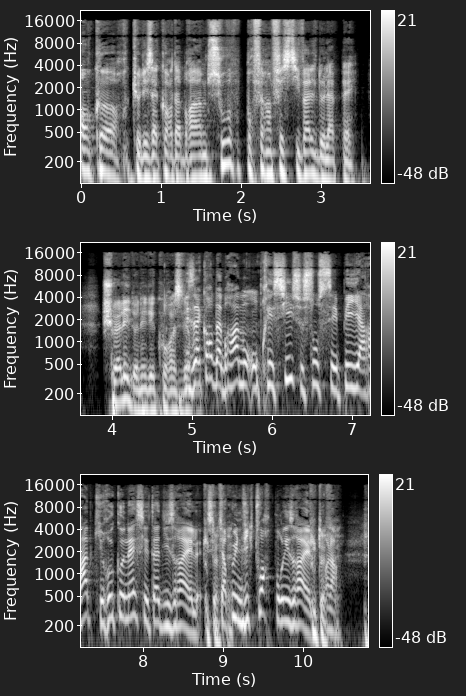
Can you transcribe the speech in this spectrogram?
encore que les accords d'Abraham s'ouvrent pour faire un festival de la paix. Je suis allé donner des cours à Les Sderot. accords d'Abraham, on précise, ce sont ces pays arabes qui reconnaissent l'État d'Israël. C'est un peu une victoire pour Israël. Tout à voilà. fait.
